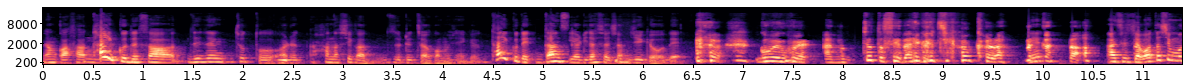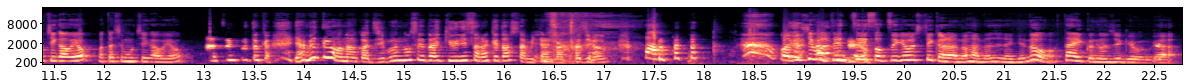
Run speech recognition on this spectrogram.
なんかさう、ん体育でさ、全然ちょっとあれ、話がずれちゃうかもしれないけど、体育でダンスやりだしたじゃん、授業で。ごめんごめん。あの、ちょっと世代が違うから、え？なかった。あ、あ、違う違う、私も違うよ。私も違うよ。そういうことか。やめてよ、なんか自分の世代急にさらけ出したみたいになったじゃん。私も全然卒業してからの話だけど、体育の授業が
